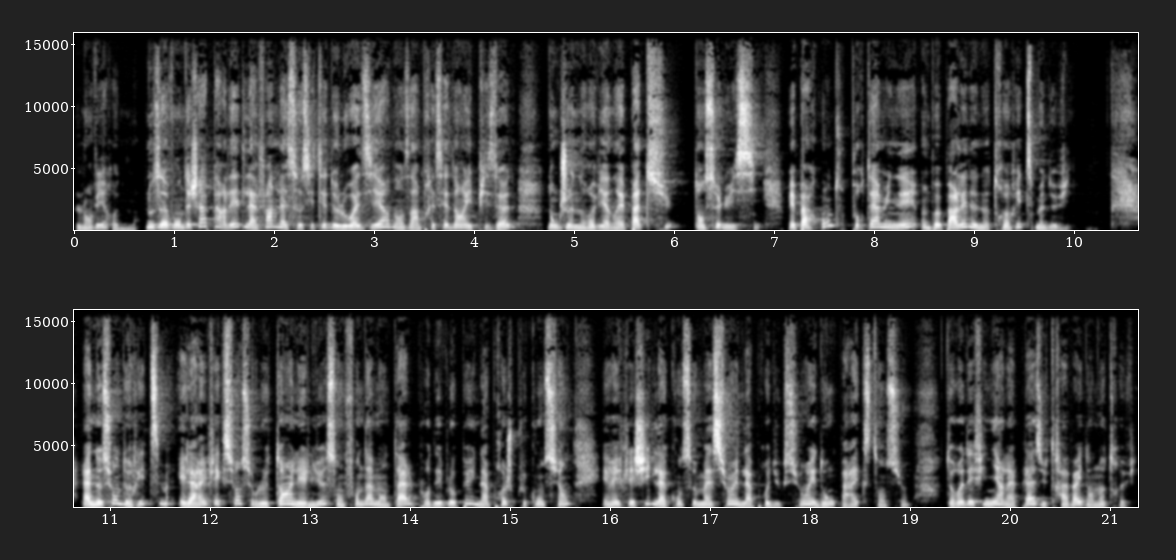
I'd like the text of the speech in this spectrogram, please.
l'environnement. Nous avons déjà parlé de la fin de la société de loisirs dans un précédent épisode, donc je ne reviendrai pas dessus dans celui-ci. Mais par contre, pour terminer, on peut parler de notre rythme de vie. La notion de rythme et la réflexion sur le temps et les lieux sont fondamentales pour développer une approche plus consciente et réfléchie de la consommation et de la production et donc par extension de redéfinir la place du travail dans notre vie.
